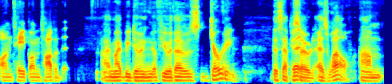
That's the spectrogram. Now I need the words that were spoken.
on tape on top of it. I might be doing a few of those during this episode good. as well. Um,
